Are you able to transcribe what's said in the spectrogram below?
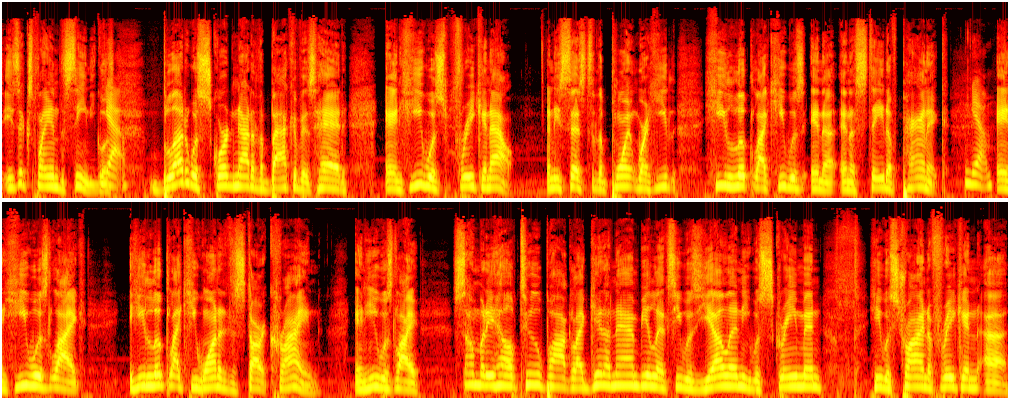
he's explaining the scene. He goes, Yeah. blood was squirting out of the back of his head, and he was freaking out. And he says to the point where he he looked like he was in a in a state of panic. Yeah. And he was like, he looked like he wanted to start crying, and he was like. Somebody help Tupac! Like, get an ambulance. He was yelling. He was screaming. He was trying to freaking. Uh,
